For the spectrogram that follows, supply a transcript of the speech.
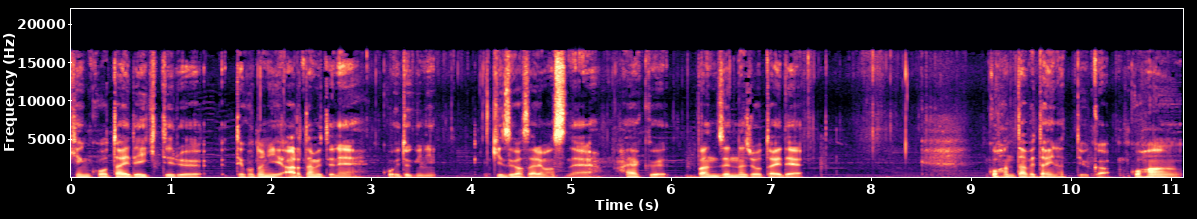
健康体で生きてるってことに改めてねこういう時に気づかされますね。早く万全な状態でご飯食べたいなっていうかご飯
